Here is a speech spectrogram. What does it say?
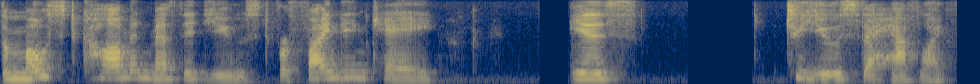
The most common method used for finding K is to use the half-life.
